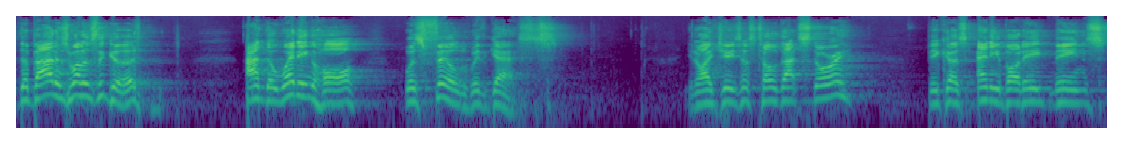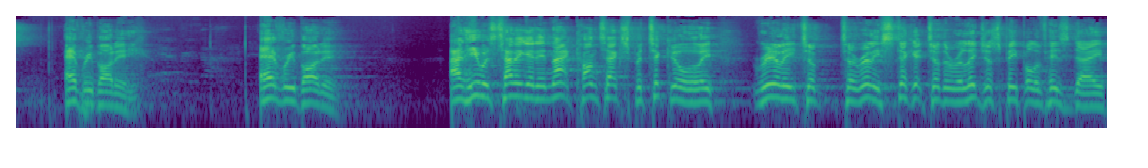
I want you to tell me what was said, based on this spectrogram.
The bad as well as the good. And the wedding hall was filled with guests. You know why Jesus told that story? Because anybody means everybody. Everybody. And he was telling it in that context, particularly, really to, to really stick it to the religious people of his day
